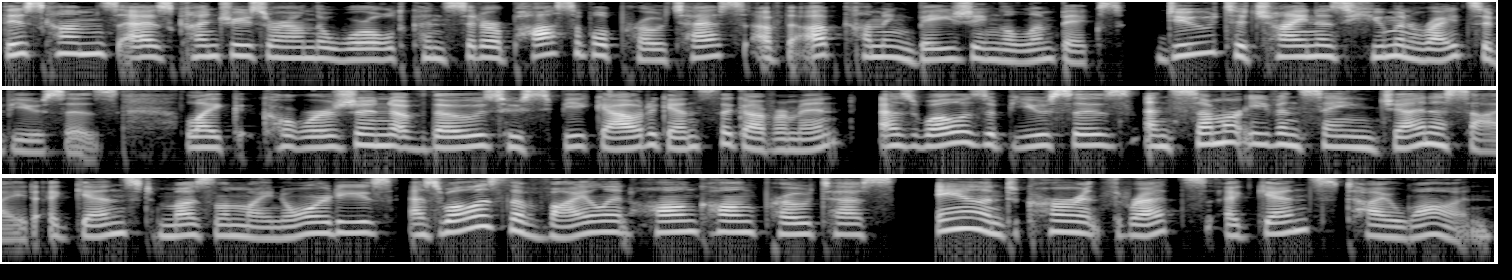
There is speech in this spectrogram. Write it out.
This comes as countries around the world consider possible protests of the upcoming Beijing Olympics due to China's human rights abuses, like coercion of those who speak out against the government, as well as abuses, and some are even saying genocide against Muslim minorities, as well as the violent Hong Kong protests and current threats against Taiwan.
